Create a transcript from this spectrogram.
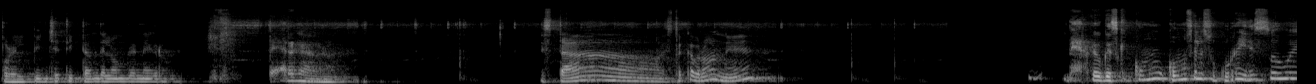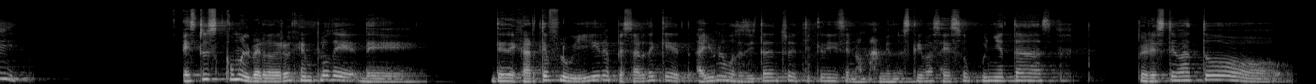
por el pinche titán del hombre negro. Verga, bro. Está. Está cabrón, ¿eh? Verga, es que ¿cómo, cómo se les ocurre eso, güey? Esto es como el verdadero ejemplo de, de, de dejarte fluir a pesar de que hay una vocecita dentro de ti que dice, no mames, no escribas eso, puñetas. Pero este vato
